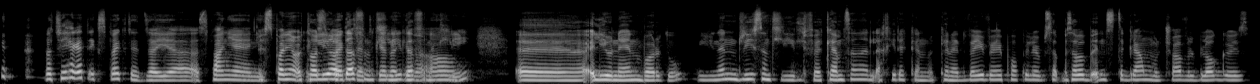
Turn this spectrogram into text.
بس في حاجات expected زي أسبانيا يعني expected كده، definitely كده آه. آآ اليونان برضه، اليونان recently في كام سنة الأخيرة كان كانت very popular بس بسبب إنستجرام وال travel bloggers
